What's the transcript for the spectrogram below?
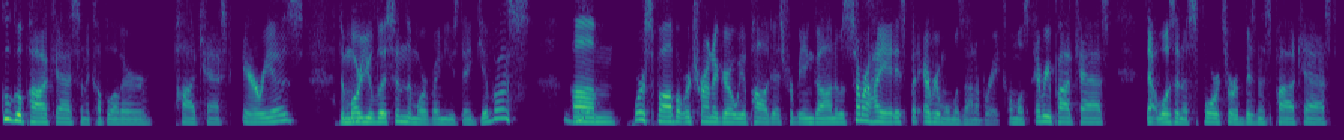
google podcasts and a couple other podcast areas. The more you listen the more venues they give us. Mhm. um we're small but we're trying to grow. We apologize for being gone. It was summer hiatus but everyone was on a break. Almost every podcast that wasn't a sports or a business podcast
